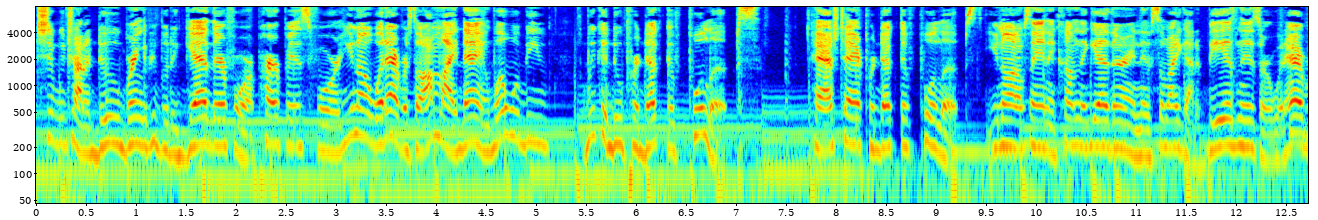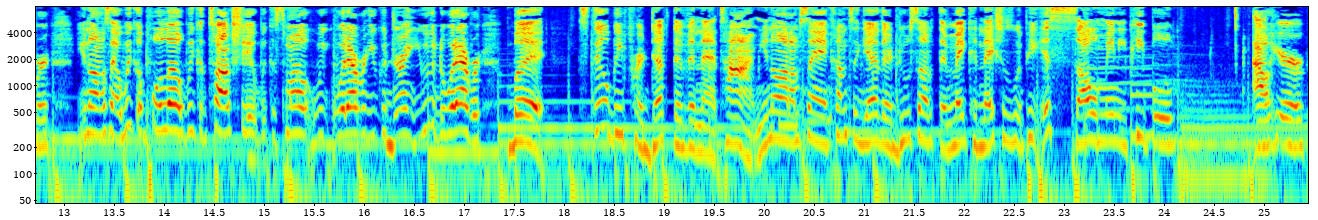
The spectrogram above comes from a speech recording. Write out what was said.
shit we trying to do bringing people together for a purpose for you know whatever. So i'm like dang what would be we could do productive pull-ups hashtag productive pull-ups. You know what i'm saying? And come together and if somebody got a business or whatever you know what i'm saying? We could pull up we could talk shit we could smoke we, whatever you could drink you could do whatever but still be productive in that time. You know what i'm saying? Come together do something make connections with people. It's so many people out here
